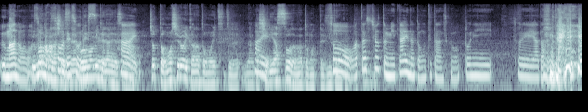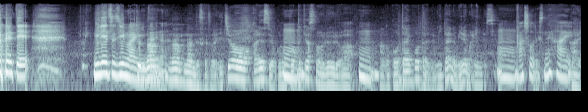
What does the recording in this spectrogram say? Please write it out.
馬の馬の話ですね。僕も見てないですが、はい。ちょっと面白いかなと思いつつなんか知りやすそうだなと思って見てなかった。そう私ちょっと見たいなと思ってたんですけど本当にそれ嫌だみたいに言われて見れずじまいみたいな。なななんですかそれ。一応あれですよ。このポッドキャストのルールは、うん、あの交代交代で見たいの見ればいいんですよ、うん、あそうですね。はい、はい。あ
